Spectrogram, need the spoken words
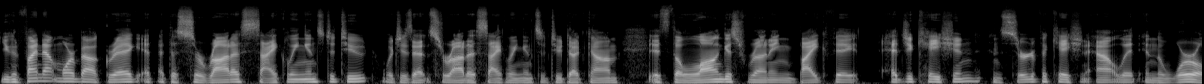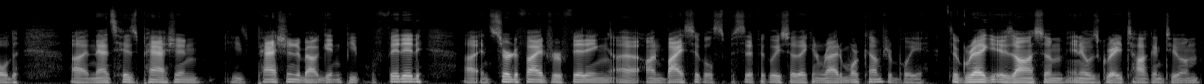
you can find out more about Greg at, at the Serotta Cycling Institute, which is at serottacyclinginstitute.com. It's the longest running bike fit education and certification outlet in the world, uh, and that's his passion He's passionate about getting people fitted uh, and certified for fitting uh, on bicycles specifically so they can ride more comfortably. So, Greg is awesome, and it was great talking to him.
